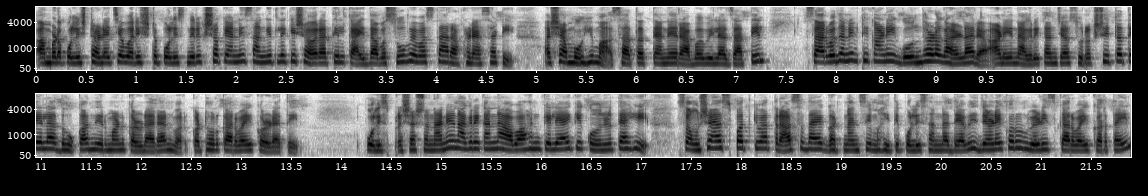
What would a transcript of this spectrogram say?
आंबड पोलीस ठाण्याचे वरिष्ठ पोलीस निरीक्षक यांनी सांगितले की शहरातील कायदा व सुव्यवस्था राखण्यासाठी अशा मोहिमा सातत्याने राबविल्या जातील. सार्वजनिक ठिकाणी गोंधळ घालणाऱ्या आणि नागरिकांच्या सुरक्षिततेला धोका निर्माण करणाऱ्यांवर कठोर कारवाई करण्यात येईल. पोलीस प्रशासनाने नागरिकांना आवाहन केले आहे की कोणत्याही संशयास्पद किंवा त्रासदायक घटनांची माहिती पोलिसांना द्यावी जेणेकरून वेळीच कारवाई करता येईल.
